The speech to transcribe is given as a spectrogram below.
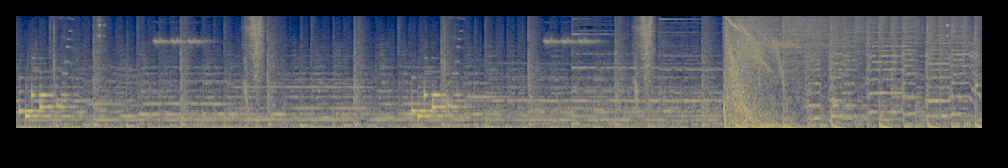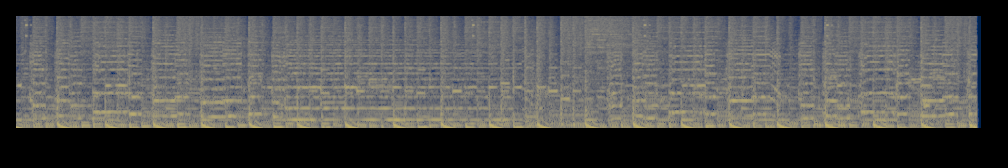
你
